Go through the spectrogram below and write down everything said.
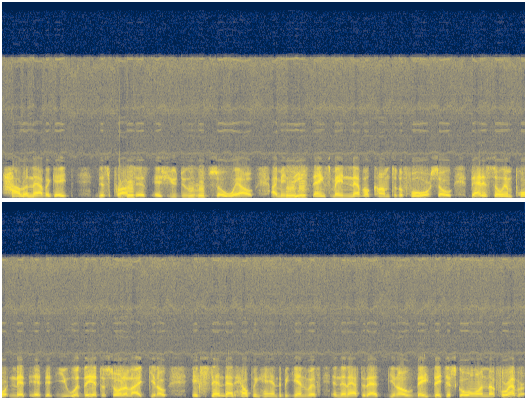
how to navigate this mm-hmm. process mm-hmm. as you do mm-hmm. so well. I mean, mm-hmm. these things may never come to the fore. So that is so important that that you were there to sort of like you know extend that helping hand to begin with, and then after that, you know, they they just go on uh, forever.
